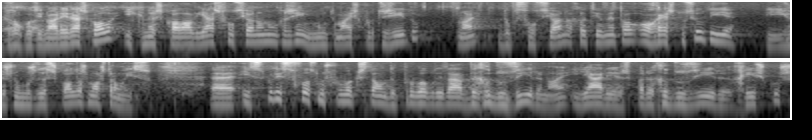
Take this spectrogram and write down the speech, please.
Que vão continuar a ir à escola e que na escola, aliás, funcionam num regime muito mais protegido não é? do que funciona relativamente ao, ao resto do seu dia. E os números das escolas mostram isso. Uh, e se por isso fôssemos por uma questão de probabilidade de reduzir, não é? E áreas para reduzir riscos,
